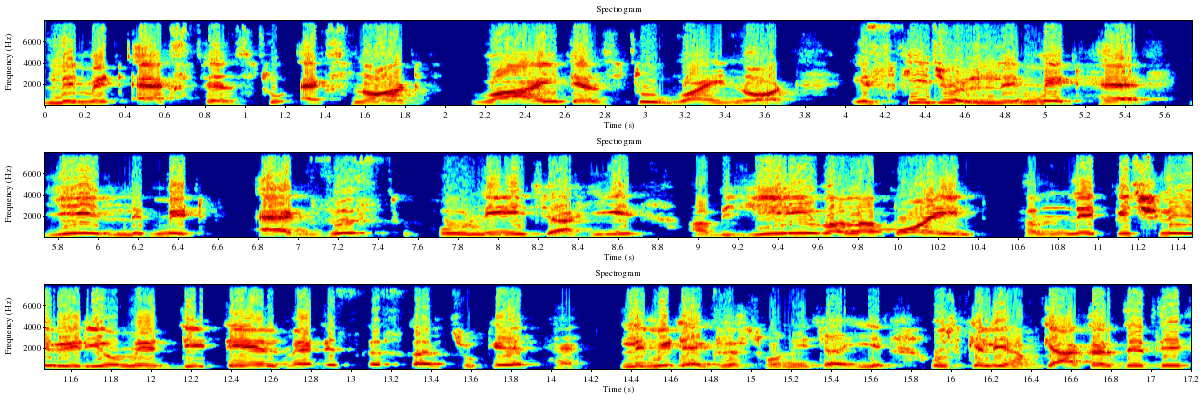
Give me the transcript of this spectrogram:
limit x tends to x not y tends to y not इसकी जो लिमिट है, ये लिमिट एग्जिस्ट होनी चाहिए। अब ये वाला पॉइंट हमने पिछले वीडियो में डिटेल में डिस्कस कर चुके हैं। लिमिट एग्जिस्ट होनी चाहिए। उसके लिए हम क्या करते थे?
